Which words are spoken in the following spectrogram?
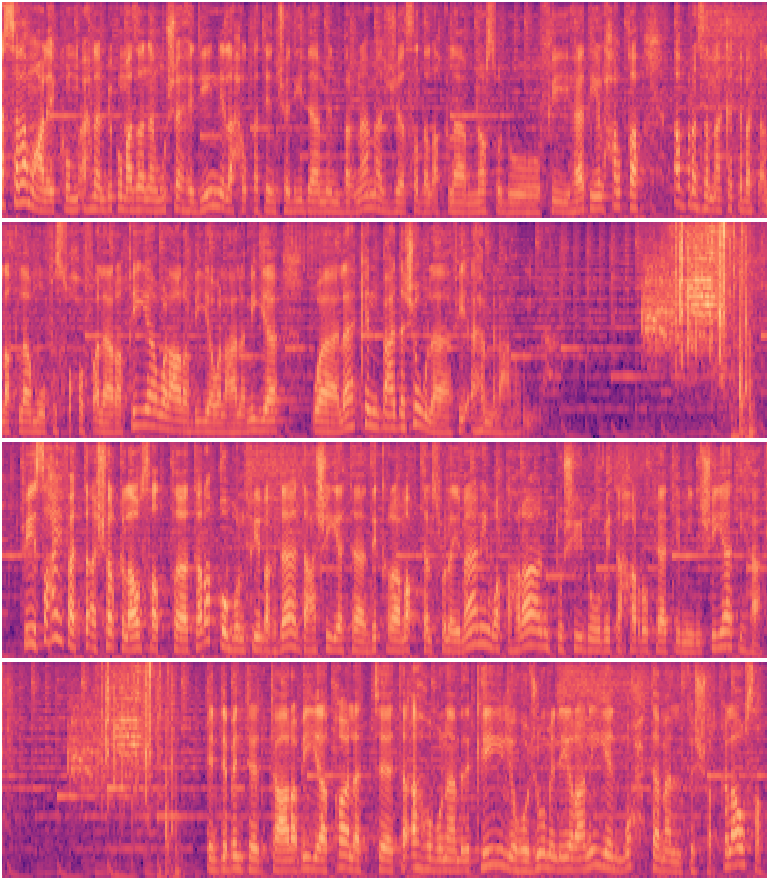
السلام عليكم. أهلا بكم أعزائنا المشاهدين إلى حلقة جديدة من برنامج صدى الأقلام. نرصد في هذه الحلقة أبرز ما كتبت الأقلام في الصحف العراقية والعربية والعالمية ولكن بعد جولة في أهم العناوين. في صحيفة الشرق الأوسط ترقب في بغداد عشية ذكرى مقتل سليماني وطهران تشيد بتحركات ميليشياتها. اندبنتنت عربية قالت تأهب أمريكي لهجوم إيراني محتمل في الشرق الأوسط.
